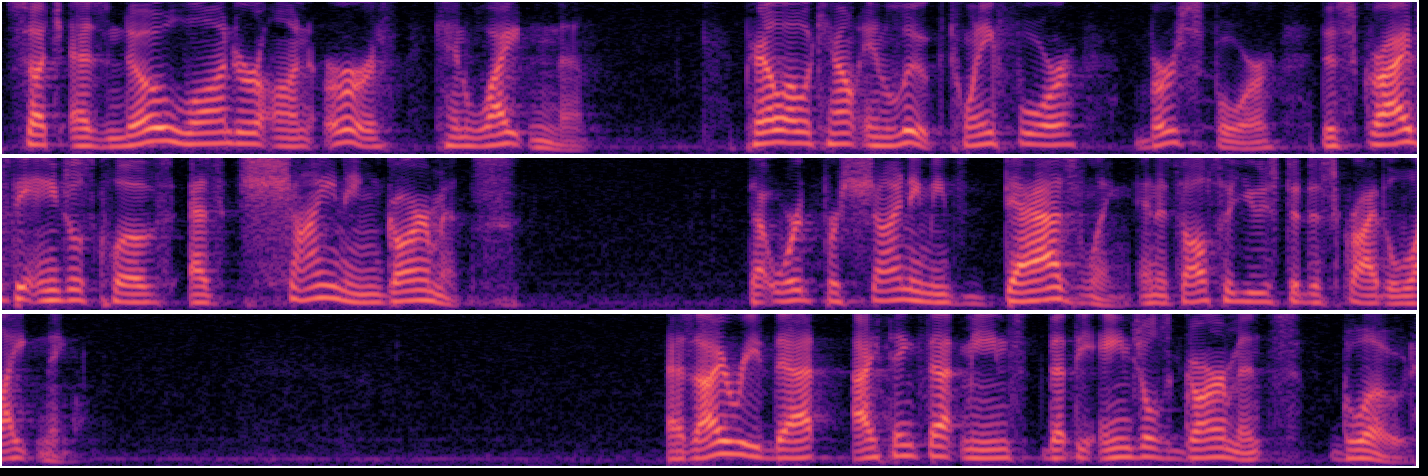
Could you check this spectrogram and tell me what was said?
such as no launder on earth can whiten them. Parallel account in Luke 24, verse 4, describes the angel's clothes as shining garments. That word for shining means dazzling, and it's also used to describe lightning. As I read that, I think that means that the angel's garments glowed.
